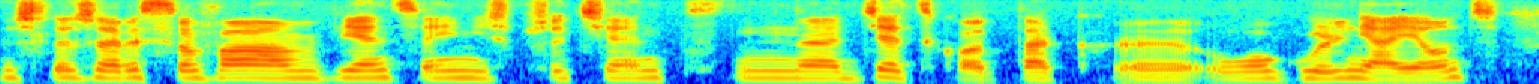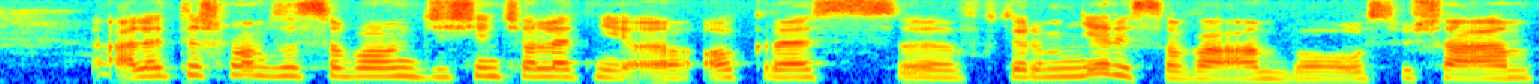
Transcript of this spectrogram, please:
myślę, że rysowałam więcej niż przeciętne dziecko, tak e, uogólniając. ale też mam ze sobą dziesięcioletni okres, w którym nie rysowałam, bo usłyszałam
